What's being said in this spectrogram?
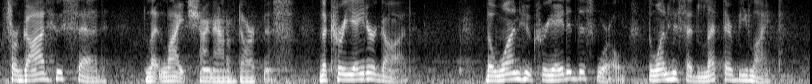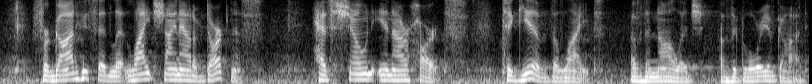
For God, who said, Let light shine out of darkness, the Creator God, the one who created this world, the one who said, Let there be light. For God, who said, Let light shine out of darkness, has shone in our hearts to give the light of the knowledge of the glory of God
